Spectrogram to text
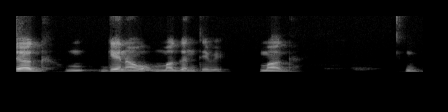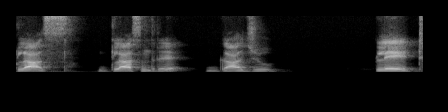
ಜಗ್ಗೆ ನಾವು ಮಗ್ ಅಂತೀವಿ. ಮಗ್ ಗ್ಲಾಸ್ ಗ್ಲಾಸ್ ಅಂದರೆ ಗಾಜು. ಪ್ಲೇಟ್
